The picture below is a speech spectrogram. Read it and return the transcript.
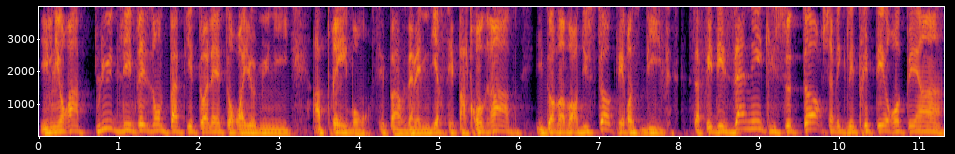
il n'y aura plus de livraison de papier toilette au Royaume-Uni. Après, bon, c'est pas, vous allez me dire, c'est pas trop grave. Ils doivent avoir du stock, les roast beef. Ça fait des années qu'ils se torchent avec les traités européens.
